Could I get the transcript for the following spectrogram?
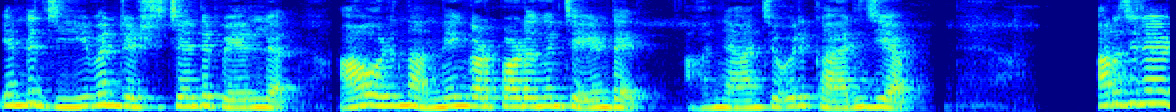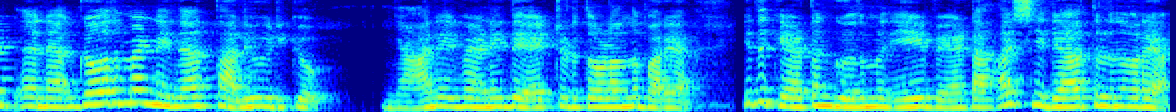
എന്റെ ജീവൻ രക്ഷിച്ചതിന്റെ പേരിൽ ആ ഒരു നന്ദിയും കടപ്പാടെങ്കിലും ചെയ്യണ്ടേ? അത് ഞാൻ ഒരു കാര്യം ചെയ്യാം. അർജുന ഗൗതമേട്ടൻ ഇന്ന് തലയുരിക്കോ. ഞാൻ വേണേ ഇത് ഏറ്റെടുത്തോളാം എന്ന് പറയാം. ഇത് കേട്ടൻ ഗൗതമൻ ഏ വേണ്ട അത് എന്ന് പറയാം.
